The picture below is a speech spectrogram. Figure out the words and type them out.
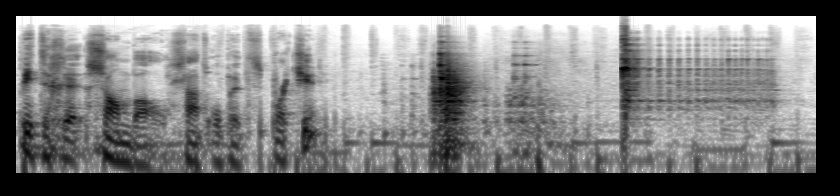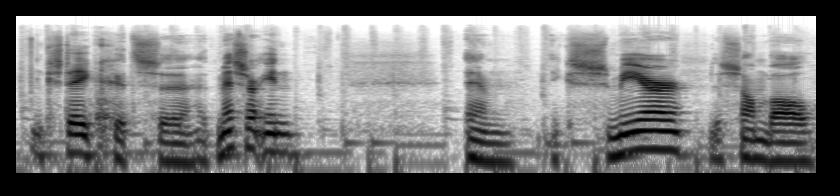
pittige sambal staat op het potje. Ik steek het, uh, het mes erin. En ik smeer de sambal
